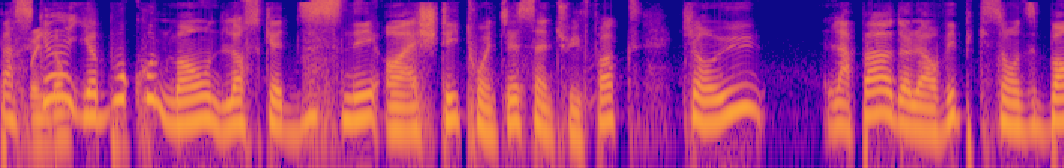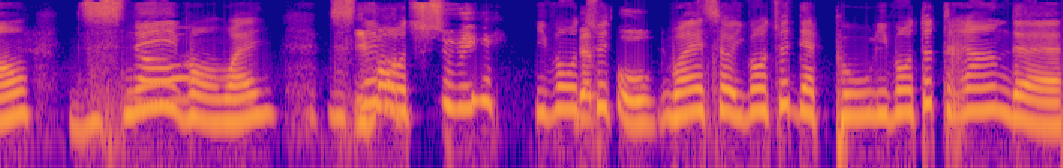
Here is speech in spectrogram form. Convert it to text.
Parce Oui, qu'il y a beaucoup de monde, lorsque Disney a acheté 20th Century Fox, qui ont eu la peur de leur vie puis qui se sont dit bon Disney Non. vont ouais Disney Ils vont vont tuer ils vont tuer Deadpool. ouais ça ils vont tuer Deadpool ils vont tout rendre euh,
